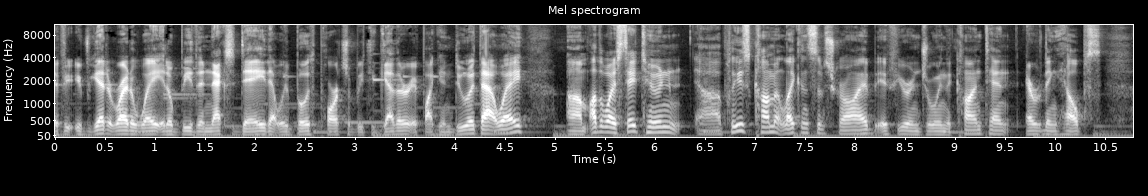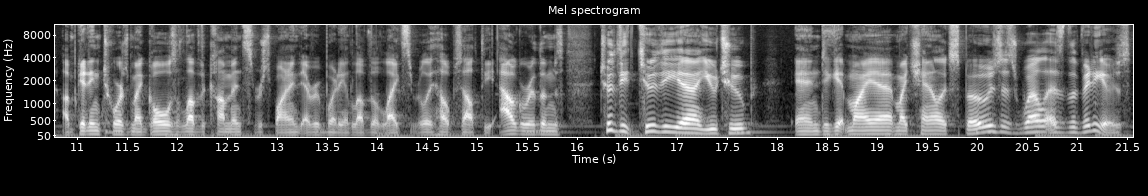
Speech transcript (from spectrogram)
if you, if you get it right away, it'll be the next day. That way, both parts will be together if I can do it that way. Um, otherwise, stay tuned. Uh, please comment, like, and subscribe if you're enjoying the content. Everything helps. I'm getting towards my goals. I love the comments, responding to everybody. I love the likes. It really helps out the algorithms to the to the uh, YouTube and to get my uh, my channel exposed as well as the videos.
